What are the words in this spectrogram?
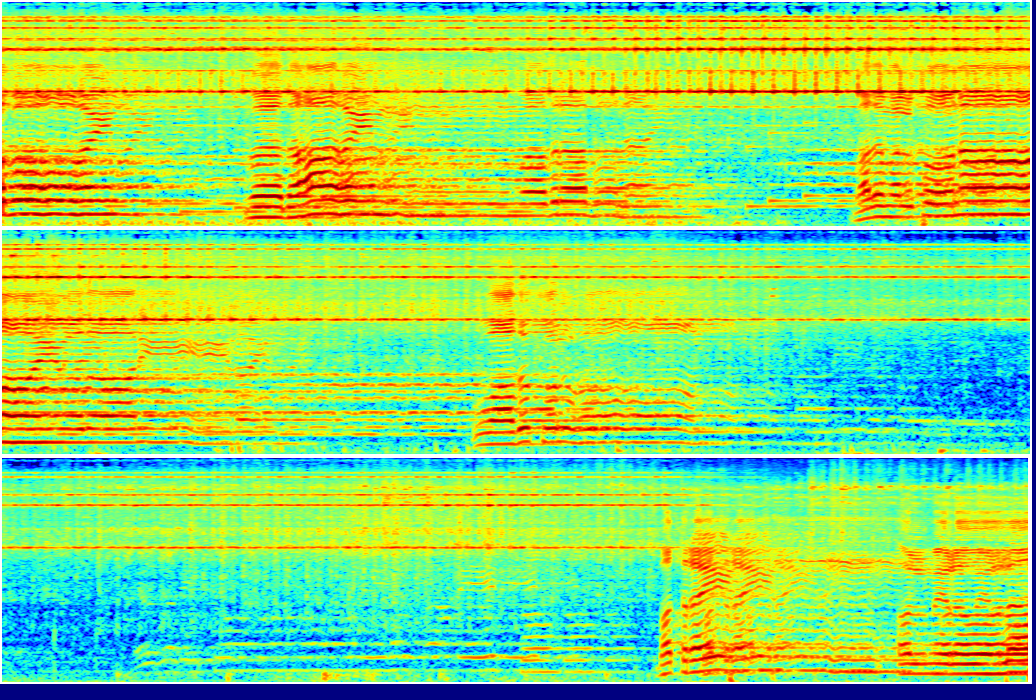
ودربوهن وداهن ودربناي ودملبوناي وداريدين وادكلهون بطرين الملولا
